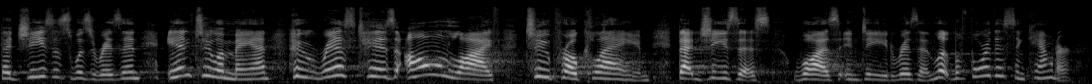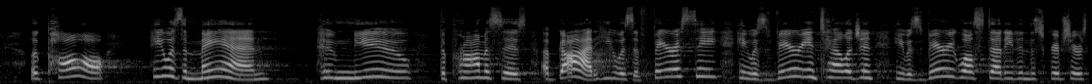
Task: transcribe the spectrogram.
that Jesus was risen into a man who risked his own life to proclaim that Jesus was indeed risen. Look, before this encounter, look, Paul, he was a man who knew the promises of God. He was a Pharisee. He was very intelligent. He was very well studied in the scriptures.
